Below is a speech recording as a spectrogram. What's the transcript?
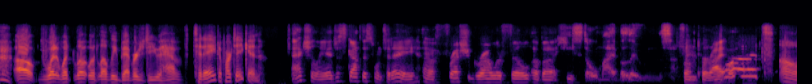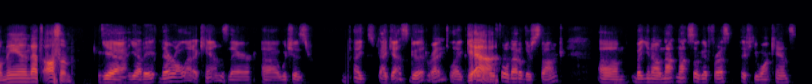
uh, what, what what lovely beverage do you have today to partake in? Actually, I just got this one today. A fresh growler fill of a uh, "He Stole My Balloons" from Pariah. What? Oh man, that's awesome. Yeah, yeah, they they're all out of cans there, uh, which is, I I guess good, right? Like yeah, they're, they're sold out of their stock. Um, but you know, not not so good for us if you want cans.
